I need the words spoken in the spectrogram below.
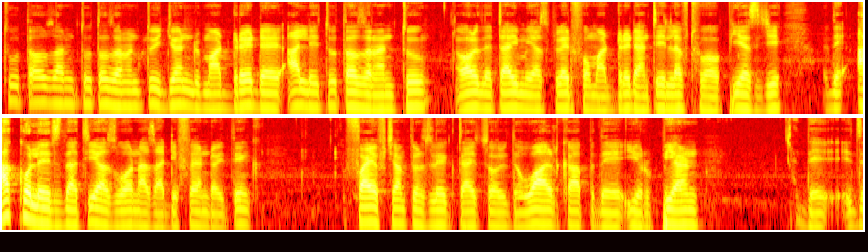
2000 2002. He joined Madrid uh, early 2002. All the time he has played for Madrid until he left for PSG. The accolades that he has won as a defender, I think five Champions League titles, the World Cup, the European, the it's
